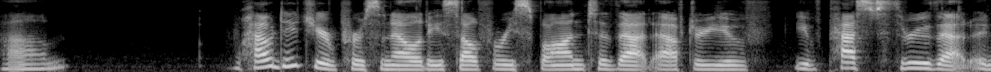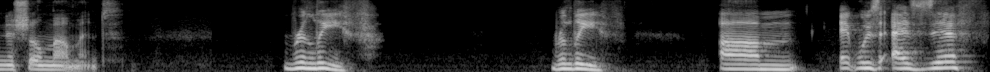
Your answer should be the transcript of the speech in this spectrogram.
Um, how did your personality self respond to that after you've you've passed through that initial moment? Relief. Relief. Um, it was as if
